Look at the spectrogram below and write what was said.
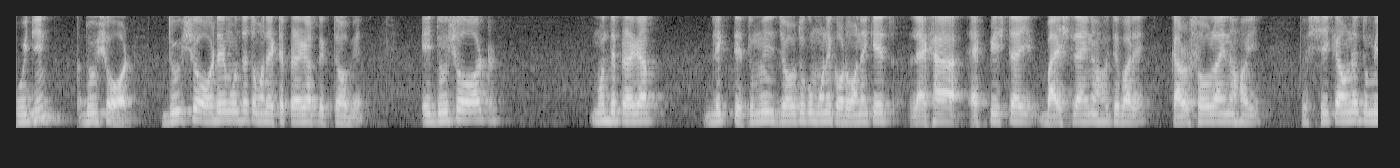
উইদিন দুশো ওয়ার্ড দুইশো ওয়ার্ডের মধ্যে তোমাদের একটা প্যারাগ্রাফ লিখতে হবে। এই দুশো ওয়ার্ড মধ্যে প্যারাগ্রাফ লিখতে তুমি যতটুকু মনে করো, অনেকের লেখা এক পৃষ্ঠায় বাইশ লাইনও হতে পারে, কারও ষোলো লাইনও হয়। তো সেই কারণে তুমি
